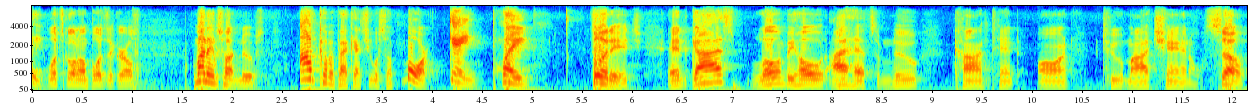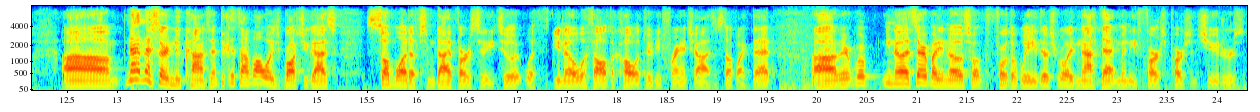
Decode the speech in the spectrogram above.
Hey, what's going on, boys and girls? My name's Hunt Noobs. I'm coming back at you with some more gameplay footage. And guys, lo and behold, I have some new content on to my channel. So, um, not necessarily new content because I've always brought you guys somewhat of some diversity to it with, you know, with all the Call of Duty franchise and stuff like that. Uh, there, will, you know, as everybody knows, for the Wii, there's really not that many first-person shooters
